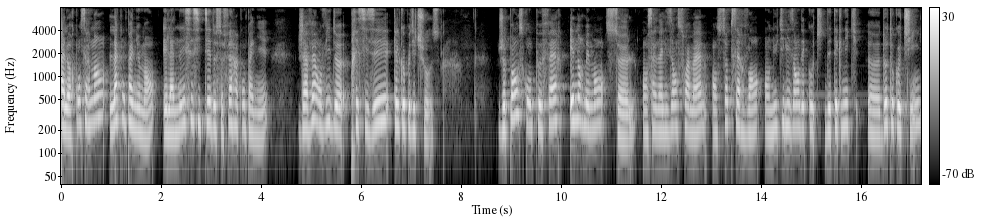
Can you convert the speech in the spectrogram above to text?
Alors, concernant l'accompagnement et la nécessité de se faire accompagner, j'avais envie de préciser quelques petites choses. Je pense qu'on peut faire énormément seul, en s'analysant soi-même, en s'observant, en utilisant des, techniques euh, d'auto-coaching,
